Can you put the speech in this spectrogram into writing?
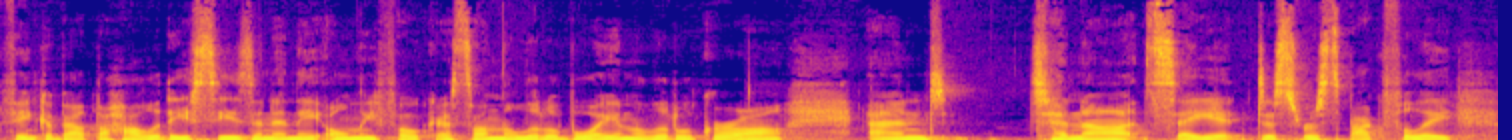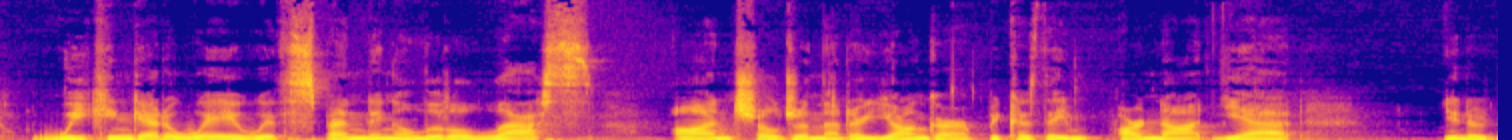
think about the holiday season and they only focus on the little boy and the little girl. And to not say it disrespectfully, we can get away with spending a little less on children that are younger because they are not yet, you know,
